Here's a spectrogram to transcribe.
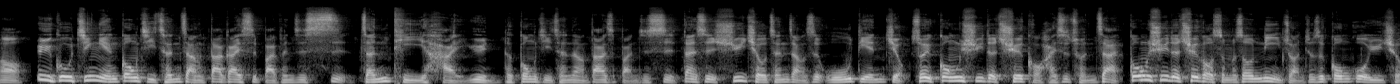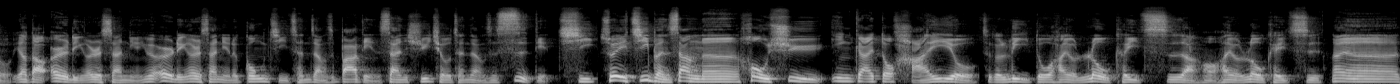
哦，预估今年供给成长大概是百分之四，整体海运的供给成长大概是百分之四，但是需求成长是五点九，所以供需的缺口还是存在。供需的缺口什么时候逆转？就是供过于求，要到二零二三年，因为二零二三年的供给成长是八点三，需求成长是四点七，所以基本上呢，后续应该都还有这个利多，还有肉可以吃啊，哈，还有肉可以吃。那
